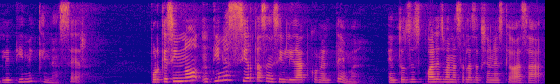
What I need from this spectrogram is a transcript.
le tiene que nacer. Porque si no tienes cierta sensibilidad con el tema, entonces, ¿cuáles van a ser las acciones que vas a,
